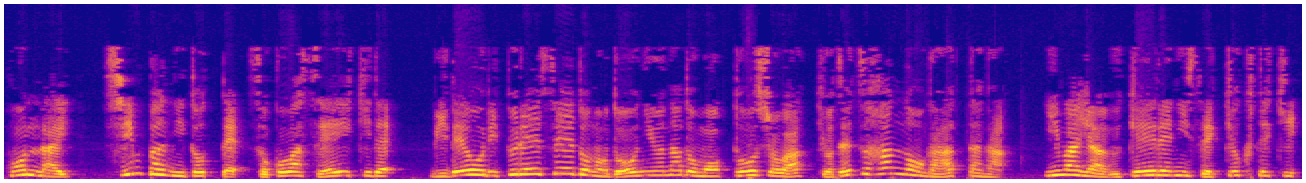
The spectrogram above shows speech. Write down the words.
本来、審判にとってそこは聖域で、ビデオリプレイ制度の導入なども当初は拒絶反応があったが、今や受け入れに積極的。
